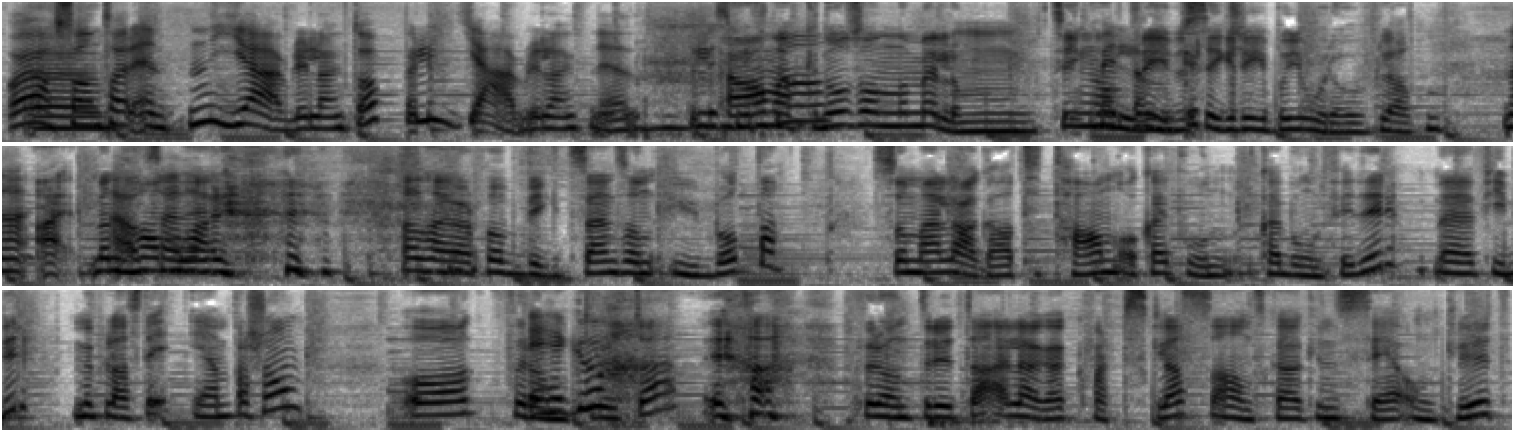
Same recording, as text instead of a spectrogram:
Å ja, så han tar enten jævlig langt opp eller jævlig langt ned. Det liksom Ja, han er ikke noe sånn mellomting. Han trives sikkert ikke på jordoverflaten. Nei. Nei, men han har, han har i hvert fall bygd seg en sånn ubåt da, som er laga av titan og karbon, karbonfiber fiber, med plass til én person. Og frontruta, ja, frontruta er laga av kvartsglass, så han skal kunne se ordentlig ut.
